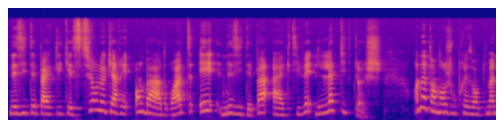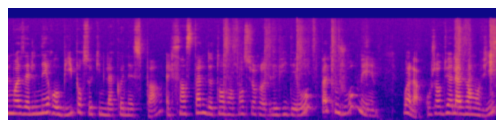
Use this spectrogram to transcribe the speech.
n'hésitez pas à cliquer sur le carré en bas à droite et n'hésitez pas à activer la petite cloche. En attendant, je vous présente Mademoiselle Nairobi pour ceux qui ne la connaissent pas. Elle s'installe de temps en temps sur les vidéos, pas toujours, mais voilà, aujourd'hui elle avait envie.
